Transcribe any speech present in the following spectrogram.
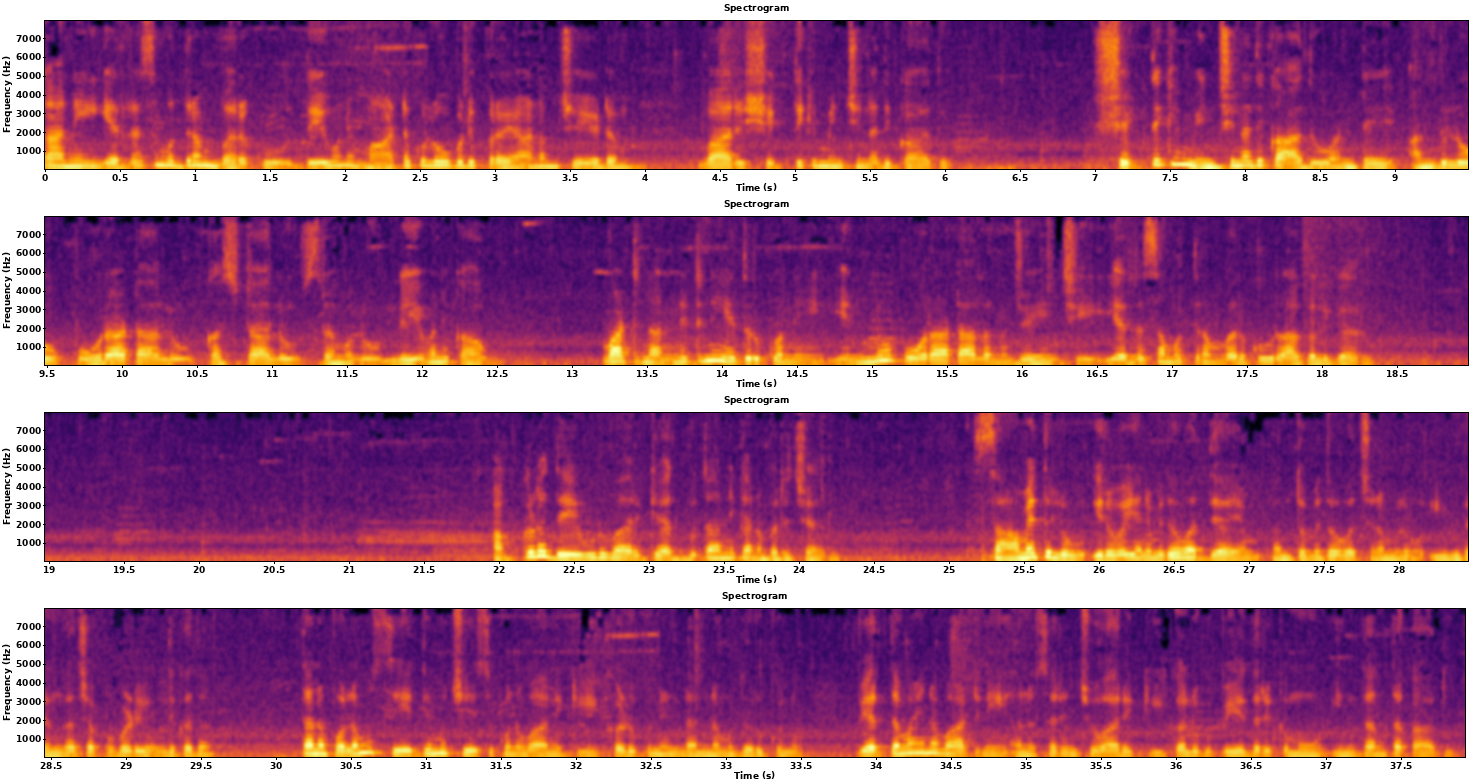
కానీ ఎర్ర సముద్రం వరకు దేవుని మాటకు లోబడి ప్రయాణం చేయడం వారి శక్తికి మించినది కాదు. శక్తికి మించినది కాదు అంటే అందులో పోరాటాలు కష్టాలు శ్రమలు లేవని కావు. వాటినన్నిటినీ ఎదుర్కొని ఎన్నో పోరాటాలను జయించి ఎర్ర సముద్రం వరకు రాగలిగారు. అక్కడ దేవుడు వారికి అద్భుతాన్ని కనబరిచారు. సామెతలు ఇరవై ఎనిమిదవ అధ్యాయం పంతొమ్మిదవ వచనంలో ఈ విధంగా చెప్పబడి ఉంది కదా. తన పొలము సేద్యము చేసుకుని వానికి కడుపు నిండన్నము దొరుకును. వ్యర్థమైన వాటిని అనుసరించు వారికి కలుగు పేదరికము ఇంతంత కాదు.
